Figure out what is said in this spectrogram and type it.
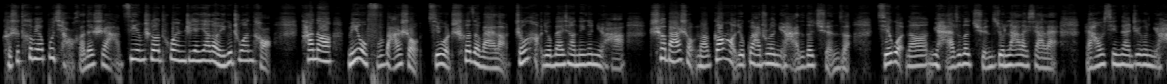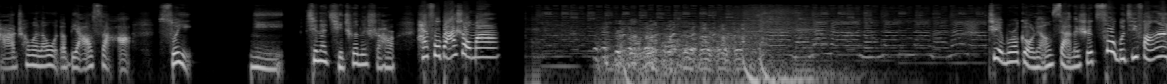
可是特别不巧合的是啊，自行车突然之间压到一个砖头，他呢没有扶把手，结果车子歪了，正好就歪向那个女孩。车把手呢刚好就挂住了女孩子的裙子，结果呢女孩子的裙子就拉了下来。然后现在这个女孩成为了我的表嫂。所以你现在骑车的时候还扶把手吗？这波狗粮撒的是猝不及防啊！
